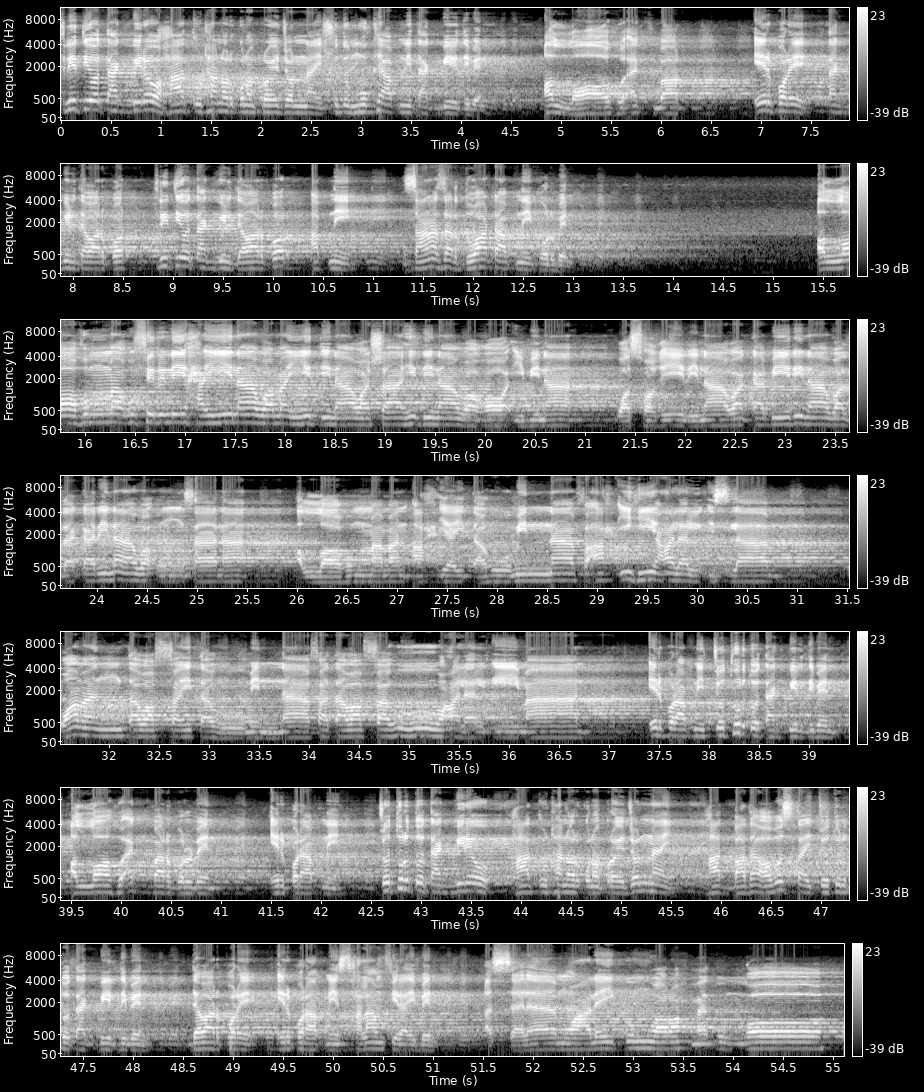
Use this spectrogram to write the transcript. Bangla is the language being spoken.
তৃতীয় তাকবিরেও হাত উঠানোর কোনো প্রয়োজন নাই, শুধু মুখে আপনি তাকবির দিবেন। আল্লাহ একবার এরপরে তাকবির দেওয়ার পর, তৃতীয় তাকবির দেওয়ার পর আপনি জানাজার দোয়াটা আপনি পড়বেন। আল্লাহ ওয়া শাহিদিনা ওয়া কাবীরিনা আল্লাহুম্মা মান আহইয়াইতাহু মিন্না ফাহইহি আলাল ইসলাম, ওয়া মান তাওয়াফাইতাহু মিন্না ফাতাওয়াফাহু আলাল ঈমান। এরপর আপনি চতুর্থ তাকবীর দিবেন, আল্লাহু আকবার বলবেন। এরপর আপনি চতুর্থ তাকবীরেও হাত উঠানোর কোনো প্রয়োজন নাই, হাত বাঁধা অবস্থায় চতুর্থ তাকবীর দিবেন। দেওয়ার পরে এরপর আপনি সালাম ফিরাইবেন। আসসালামু আলাইকুম ওয়া রাহমাতুল্লাহ।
